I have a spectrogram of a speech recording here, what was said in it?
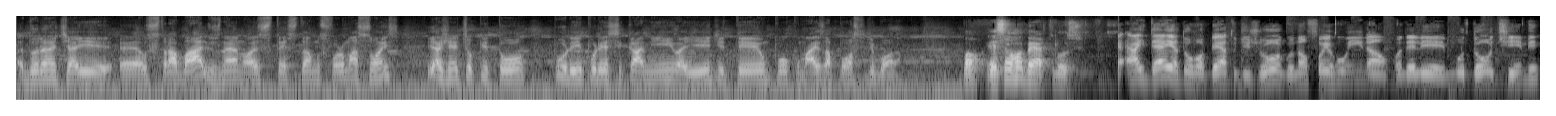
eh, durante aí é, os trabalhos, né? Nós testamos formações e a gente optou por ir por esse caminho aí de ter um pouco mais a posse de bola. Bom, esse é o Roberto, Lúcio. A ideia do Roberto de jogo não foi ruim, não. Quando ele mudou o time,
